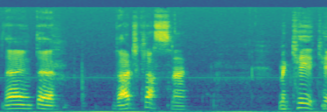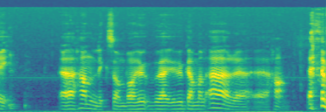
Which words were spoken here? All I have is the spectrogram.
Det är ju inte världsklass. Nej. Men KK. Är han liksom, vad, hur, hur gammal är eh, han? Ja,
